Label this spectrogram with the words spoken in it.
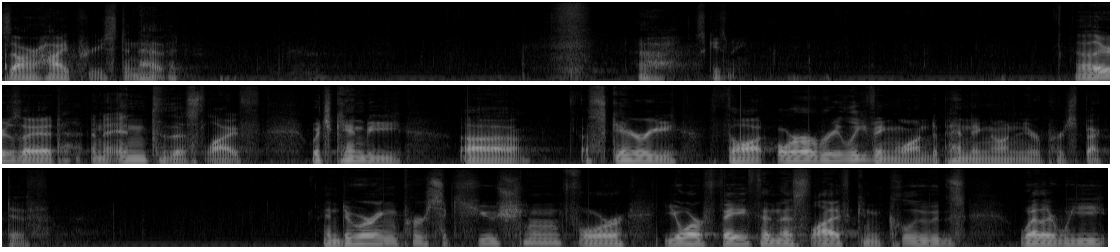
as our high priest in heaven. Uh. Now, there's a, an end to this life, which can be uh, a scary thought or a relieving one, depending on your perspective. Enduring persecution for your faith in this life concludes whether we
